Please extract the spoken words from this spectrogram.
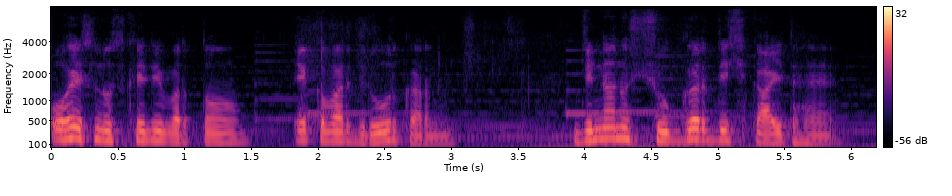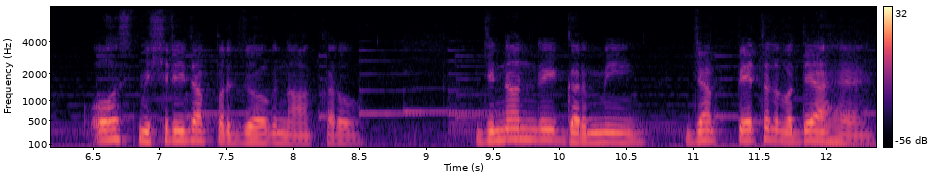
ਉਹ ਇਸ ਨੁਸਖੇ ਦੀ ਵਰਤੋਂ ਇੱਕ ਵਾਰ ਜ਼ਰੂਰ ਕਰਨ। ਜਿਨ੍ਹਾਂ ਨੂੰ ਸ਼ੂਗਰ ਦੀ ਸ਼ਿਕਾਇਤ ਹੈ ਉਸ ਮਿਸ਼ਰੀ ਦਾ ਪ੍ਰਯੋਗ ਨਾ ਕਰੋ। ਜਿਨ੍ਹਾਂ ਦੀ ਗਰਮੀ ਜਾਂ ਪੇਤਲ ਵਧਿਆ ਹੈ,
